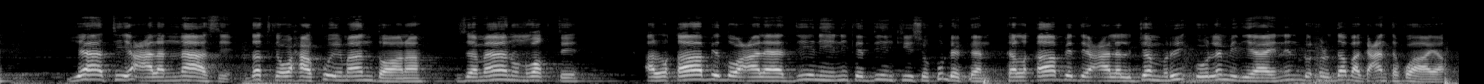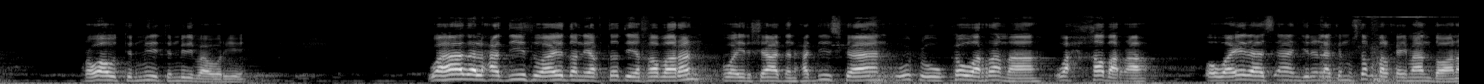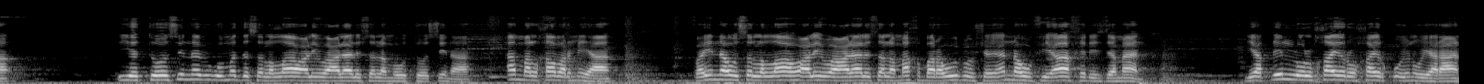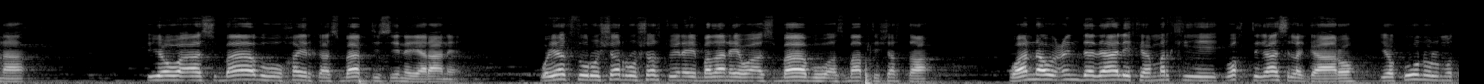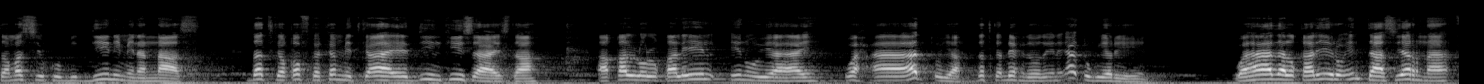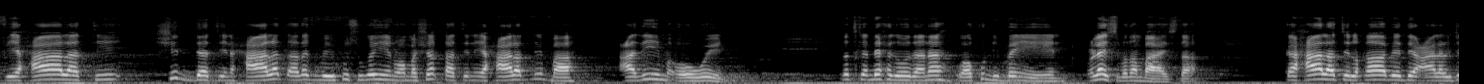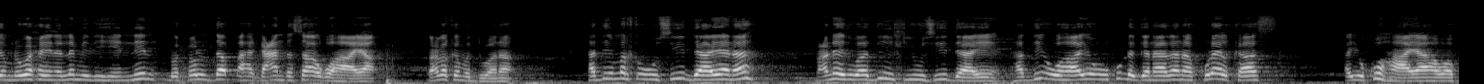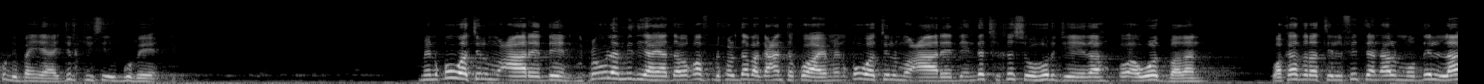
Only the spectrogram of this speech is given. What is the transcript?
yaatii cala annaasi dadka waxaa ku imaan doona zamaanun waqti alqaabidu calaa diinihi ninka diinkiisa ku dhegan kalqaabidi cala aljamri uu la mid yahay nin dhuxuldaba gacanta ku haya rawaahu tirmidi tirmidi baa wariyey wa hada alxadiidu ayda yaqtadii khabaran wa irshaadan. Xadiiskan wuxuu ka waramaa wax khabar ah oo waayadaas aan jirin laakiin mustaqbalka imaan doona. Iyo toosin nabigu ummadda sala allahu alayh wala ali wasalam uu toosinaa ama alkhabar miya fa inahu sala allahu alayh wala ali wasalam akhbara wuxuu sheegay annahu fii aakhiri zamaan yaqilu lkhayru khayrku inuu yaraanaa iyo wa asbaabuhu khayrka asbaabtiisa inay yaraane wayakturu sharu shartu inay badanay wa asbaabuhu asbaabtii sharta wa annahu cinda daalika markii waqtigaas la gaaro yakuunu lmutamasiku biddiini min annaas dadka qofka ka midka ah ee diinkiisa haysta aqalu lqaliil inuu yahay wax aad u yar dadka dhexdooda inay aad ugu yar yihiin wa haada alqaliilu intaas yarna fii xaalati shiddatin xaalad adag bay ku sugan yihiin wa mashaqatin iyo xaalad dhib ah cadiima oo weyn. Dadka dhexdoodana waa ku dhiban yihiin. Culays badan baa haysta. Ka xaalati alqaabidi cala aljamri waxayna la mid yihiin nin dhuxul dab ah gacanta saa ugu haaya. Waxba kama duwana. Haddii marka uu sii daayana macnaheedu waa diinkii uu sii daayey haddii uu haayo uu ku dheganaadana kuleelkaas ayuu ku haayaa waa ku dhiban yahay. Jirkiisay gube min quwati lmucaaridiin. Muxuu ula mid yahay hadaba qof dhuxuldaba gacanta ku haya min quwati lmucaaridiin. Dadka ka soo horjeeda oo awood badan. Wa kahrati alfitan almudilla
